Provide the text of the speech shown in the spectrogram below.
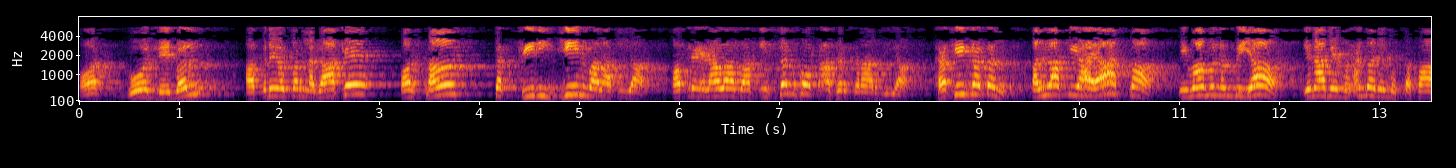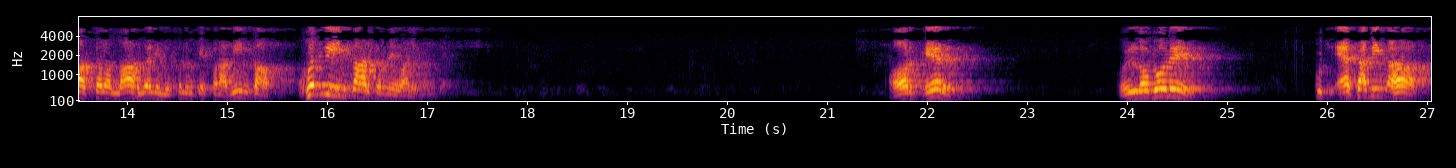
اور وہ لیبل اپنے اوپر لگا کے اور کام تکفیری جین والا کیا، اپنے علاوہ باقی سب کو کافر قرار دیا۔ حقیقت اللہ کی آیات کا امام الانبیاء جناب محمد مصطفیٰ صلی اللہ علیہ وسلم کے فرامین کا خود بھی انکار کرنے والے بن گئے۔ اور پھر ان لوگوں نے کچھ ایسا بھی کہا۔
